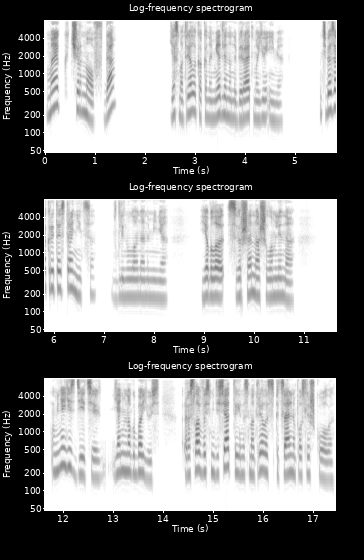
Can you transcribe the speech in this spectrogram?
«Мэг Чернов, да?» Я смотрела, как она медленно набирает мое имя. «У тебя закрытая страница», — взглянула она на меня. Я была совершенно ошеломлена. «У меня есть дети, я немного боюсь. Росла в 80-е и насмотрелась специально после школы»,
